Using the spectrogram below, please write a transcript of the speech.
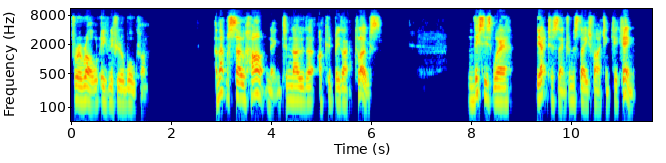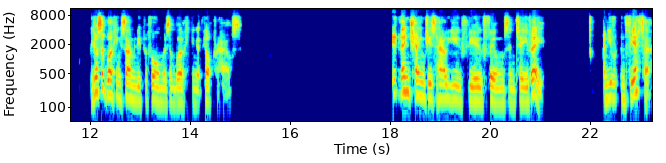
for a role, even if you're a walk on. And that was so heartening to know that I could be that close. And this is where the Actors Centre and the stage fighting kick in. Because of working so many performers and working at the Opera House, it then changes how you view films and TV and you and theatre.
